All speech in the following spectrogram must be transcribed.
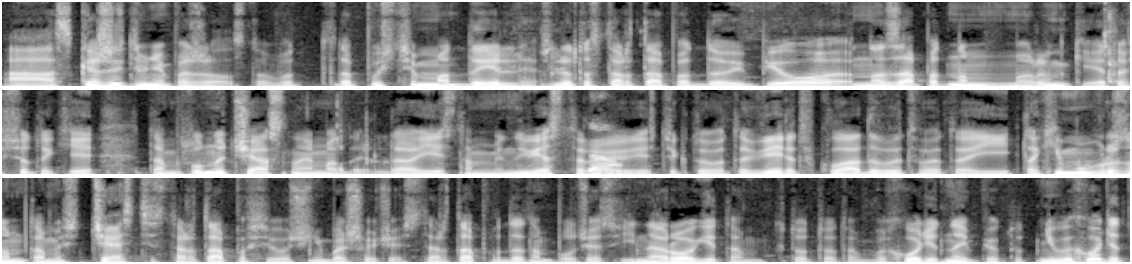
А скажите мне, пожалуйста, вот, допустим, модель взлета стартапа до IPO на западном рынке, это все-таки, там, условно, частная модель, да, есть там инвесторы, да есть те, кто в это верит, вкладывают в это, и таким образом там из части стартапов, всего очень небольшой части стартапов, да, там получается единороги, там кто-то там выходит на IPO, кто-то не выходит,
